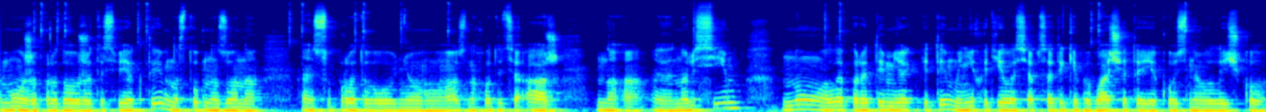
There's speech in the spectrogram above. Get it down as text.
може продовжити свій актив. Наступна зона супротиву у нього знаходиться аж на е, 0,7. Ну, але перед тим як піти, мені хотілося б все-таки побачити якусь невеличку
